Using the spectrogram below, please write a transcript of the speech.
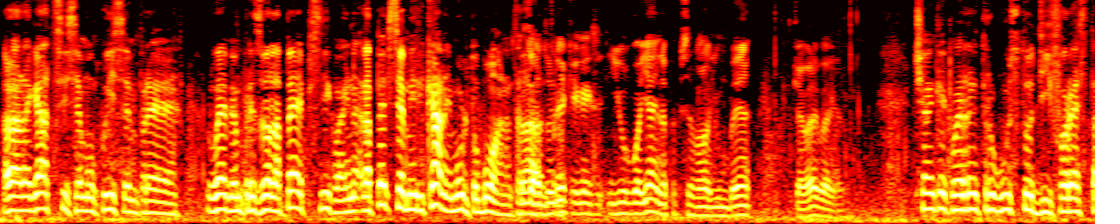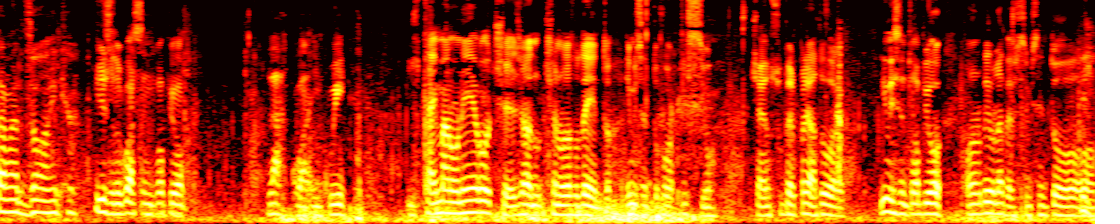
Allora ragazzi, siamo qui sempre. Noi abbiamo preso la Pepsi. qua in- La Pepsi americana è molto buona, tra Esatto, l'altro. direi che gli uruguayani la Pepsi vanno di un bene. Cioè, guarda, guarda. C'è anche quel retrogusto di foresta amazzonica. Io sono qua, sento proprio l'acqua in cui il caimano nero ci hanno dato dentro. Io mi sento fortissimo. Cioè, è un super predatore. Io mi sento proprio, quando bevo la Pepsi, mi sento...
